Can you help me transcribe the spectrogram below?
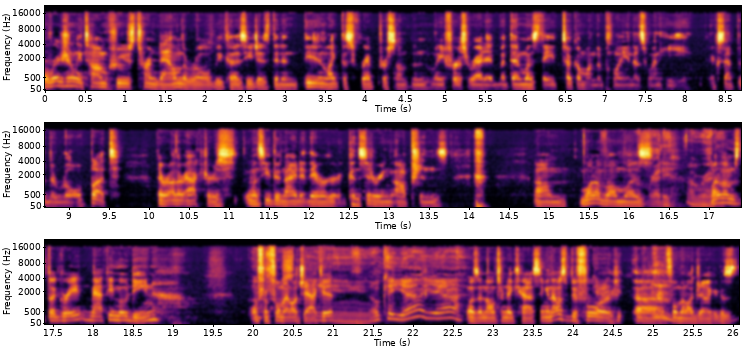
originally Tom Cruise turned down the role because he just didn't he didn't like the script or something when he first read it. But then once they took him on the plane, that's when he accepted the role. But there were other actors. Once he denied it, they were considering options. um, one of them was I'm ready. I'm ready. one of them's the great Matthew Modine from Full Metal Jacket Okay, yeah, yeah. was an alternate casting, and that was before uh, Full Metal Jacket. Because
